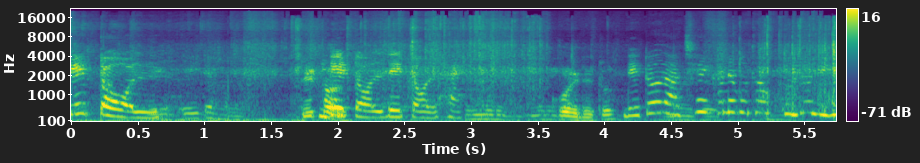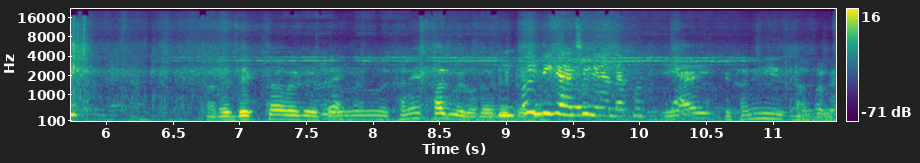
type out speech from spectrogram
ডেটল ডেটল ডেটল ডেটল হ্যাঁ। কই ডেটল ডেটল আছে এখানে কোথাও খুঁজো জিজ্ঞেস আরে দেখতে হবে ডেটল এখানেই থাকবে কোথাও ডেটল ওই দিকে আছে কিনা দেখো। এখানেই থাকবে।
